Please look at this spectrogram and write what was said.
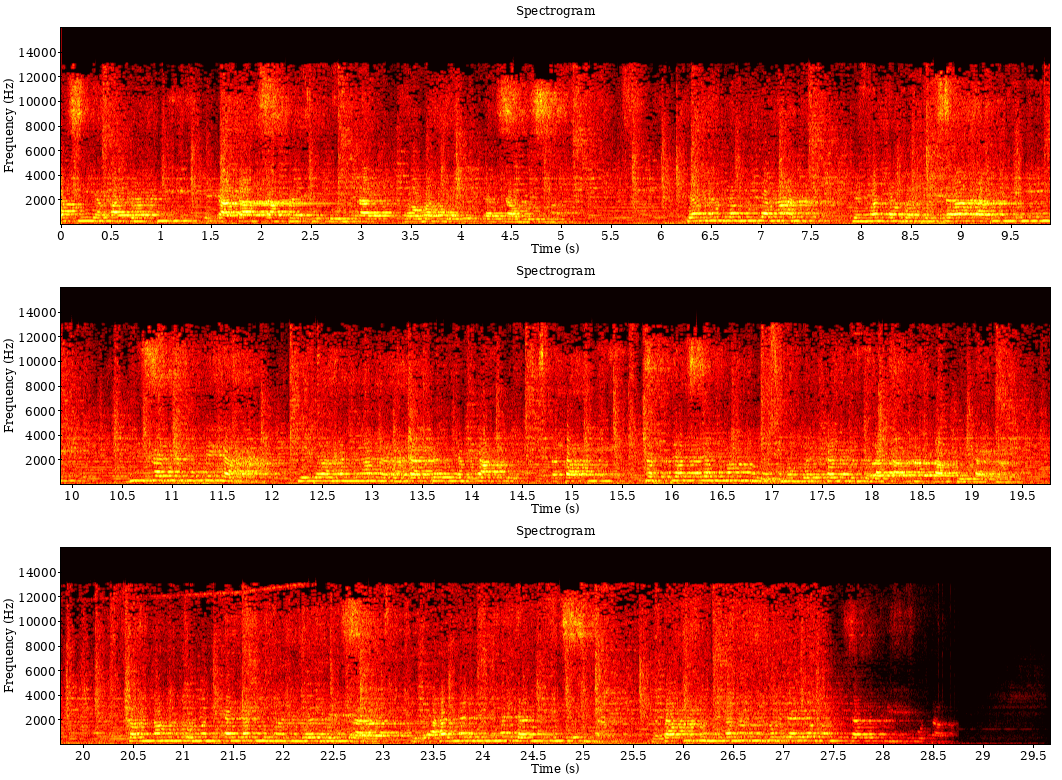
menghadapi yang sampai di tingkat bawah yaitu desa wisma. Dan mudah-mudahan dengan tambah desa hari ini bisa dibuktikan tidak hanya ada kader yang takut, tetapi cerdas yang mampu memberikan penjelasan tentang pilkada. Karena untuk meningkatkan kemajuan desa tidak hanya dilihat dari fisiknya, tetapi dengan sumber daya manusia lebih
